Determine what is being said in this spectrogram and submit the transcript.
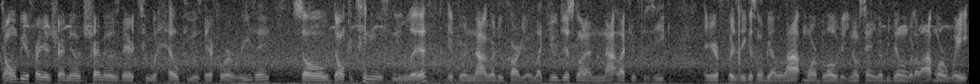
don't be afraid of the treadmill. The treadmill is there to help you. It's there for a reason. So don't continuously lift if you're not going to do cardio. Like, you're just going to not like your physique. And your physique is going to be a lot more bloated. You know what I'm saying? You're going to be dealing with a lot more weight.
